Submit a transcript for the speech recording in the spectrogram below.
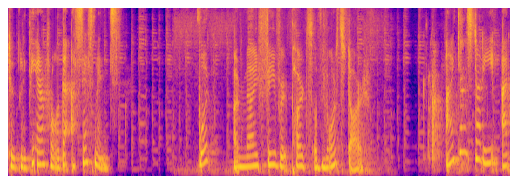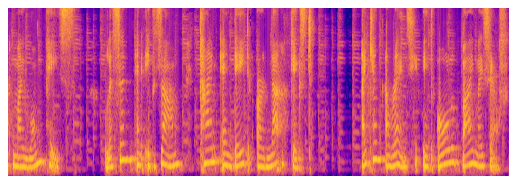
to prepare for the assessments. What are my favorite parts of North Star? I can study at my own pace. Lesson and exam time and date are not fixed. I can arrange it all by myself.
